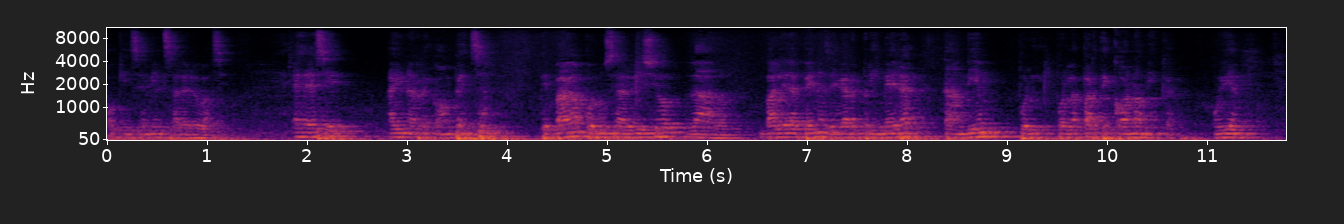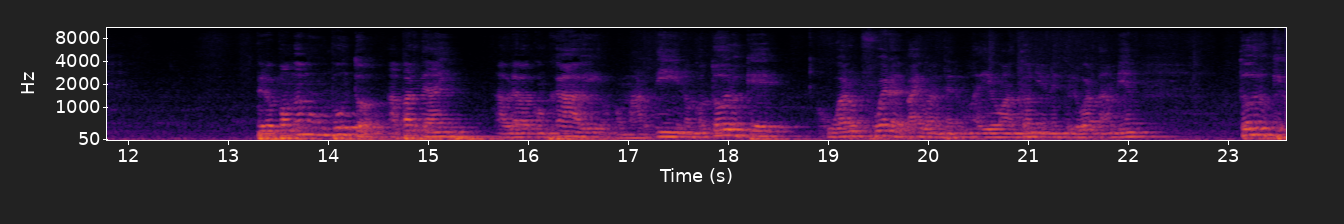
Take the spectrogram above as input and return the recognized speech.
o 15.000 salario básico. Es decir, hay una recompensa. Te pagan por un servicio dado. Vale la pena llegar primera también por, por la parte económica. Muy bien. Pero pongamos un punto, aparte ahí, hablaba con Javi con Martín con todos los que jugaron fuera del país, bueno, tenemos a Diego Antonio en este lugar también, todos los que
